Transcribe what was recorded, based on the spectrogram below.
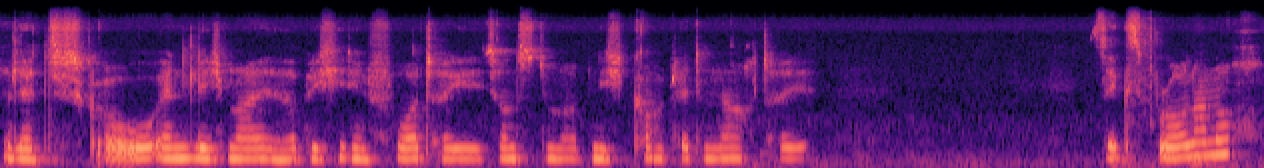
Let's go. Endlich mal habe ich hier den Vorteil. Sonst immer bin ich komplett im Nachteil. Sechs Brawler noch.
